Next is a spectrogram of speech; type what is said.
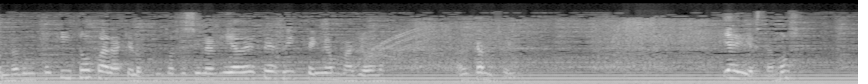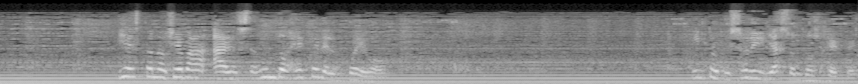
Un poquito para que los puntos de sinergia de Terry tengan mayor alcance. Y ahí estamos. Y esto nos lleva al segundo jefe del juego. Y ya son dos jefes.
